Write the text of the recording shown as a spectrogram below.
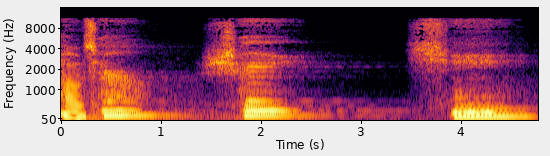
好觉觉睡醒。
